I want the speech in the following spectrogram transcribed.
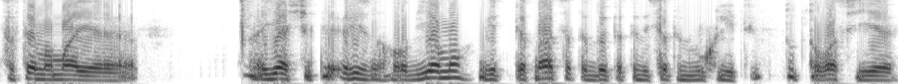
Система має ящики різного об'єму від 15 до 52 літрів. Тобто у вас є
